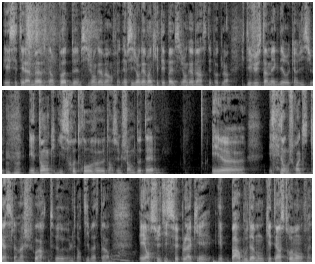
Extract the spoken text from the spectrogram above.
Et c'était la meuf d'un pote de MC Jean Gabin en fait. MC Jean Gabin qui était pas MC Jean Gabin à cette époque-là, qui était juste un mec des requins vicieux. Mhm. Et donc, il se retrouve euh, dans une chambre d'hôtel. Et, euh, et donc, je crois qu'il casse la mâchoire de Dirty Bastard. Et ensuite, il se fait plaquer et par Boudamon, qui était instrument, en fait.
